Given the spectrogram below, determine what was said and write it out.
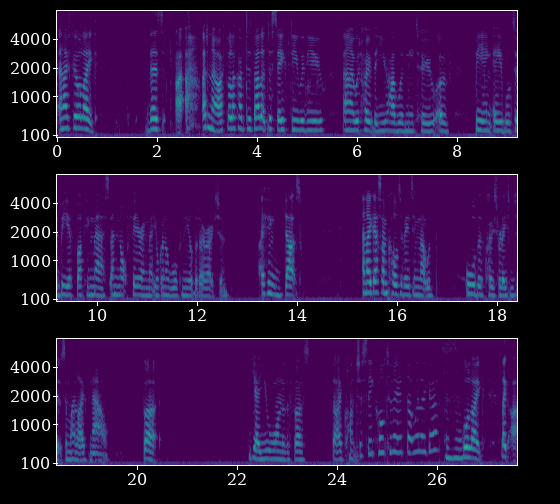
And I feel like there's I, I don't know, I feel like I've developed a safety with you and I would hope that you have with me too of being able to be a fucking mess and not fearing that you're going to walk in the other direction. I think that's and I guess I'm cultivating that with all the close relationships in my life now. But yeah, you were one of the first that I consciously cultivated that with, I guess. Mhm. Or like like I,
